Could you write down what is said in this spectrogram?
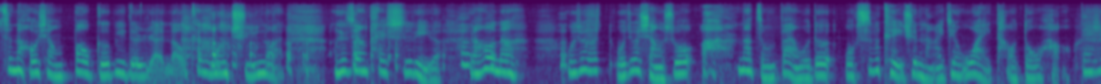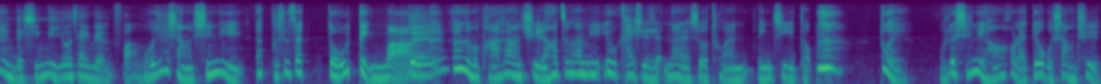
真的好想抱隔壁的人哦，我看能不能取暖，我就这样太失礼了。然后呢，我就我就想说啊，那怎么办？我的我是不是可以去拿一件外套都好？但是你的行李又在远方，我就想行李哎，不是在楼顶吗？。对，那怎么爬上去？然后正在那边又开始忍耐的时候，突然灵机一动，对，我的行李好像后来丢不上去，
